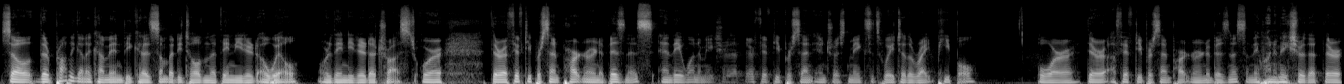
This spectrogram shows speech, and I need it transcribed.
So they're probably going to come in because somebody told them that they needed a will or they needed a trust or they're a 50% partner in a business and they want to make sure that their 50% interest makes its way to the right people or they're a 50% partner in a business and they want to make sure that their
